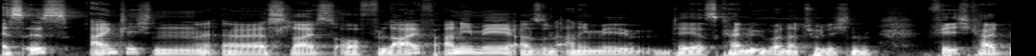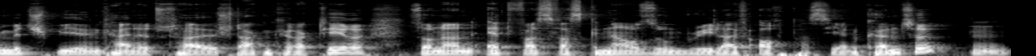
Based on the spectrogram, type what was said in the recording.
es ist eigentlich ein äh, Slice of Life Anime, also ein Anime, der jetzt keine übernatürlichen Fähigkeiten mitspielen, keine total starken Charaktere, sondern etwas, was genauso im Real Life auch passieren könnte. Hm.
